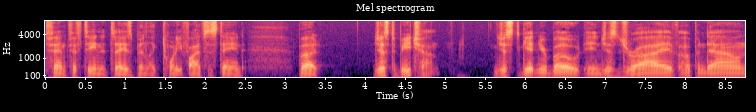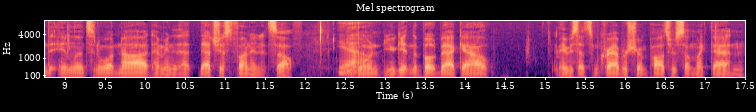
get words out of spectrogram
10, 15, and today's been like 25 sustained. But just a beach hunt, just get in your boat and just drive up and down the inlets and whatnot. I mean, that that's just fun in itself. yeah. You're going, you're getting the boat back out, maybe set some crab or shrimp pots or something like that, and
